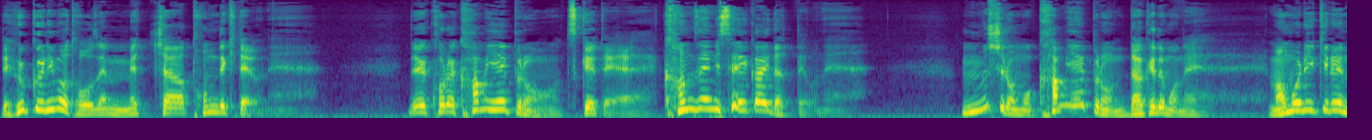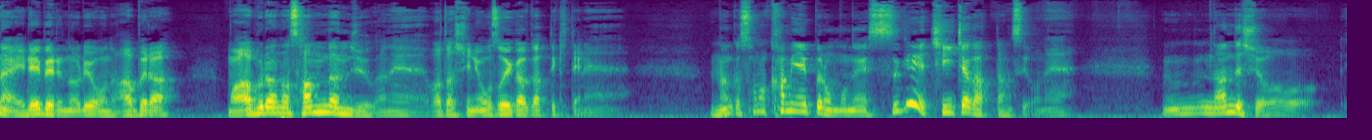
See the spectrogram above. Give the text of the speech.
で、服にも当然めっちゃ飛んできたよね。で、これ紙エプロンをつけて、完全に正解だったよね。むしろもう紙エプロンだけでもね、守りきれないレベルの量の油、もう油の散弾銃がね、私に襲いかかってきてね。なんかその紙エプロンもね、すげえちいちゃかったんですよね。んなんでしょう。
